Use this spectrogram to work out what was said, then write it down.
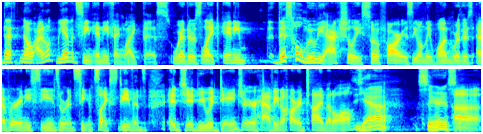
That no, I don't. We haven't seen anything like this where there's like any. This whole movie actually so far is the only one where there's ever any scenes where it seems like Steven's in genuine danger, having a hard time at all. yeah, seriously. Uh,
